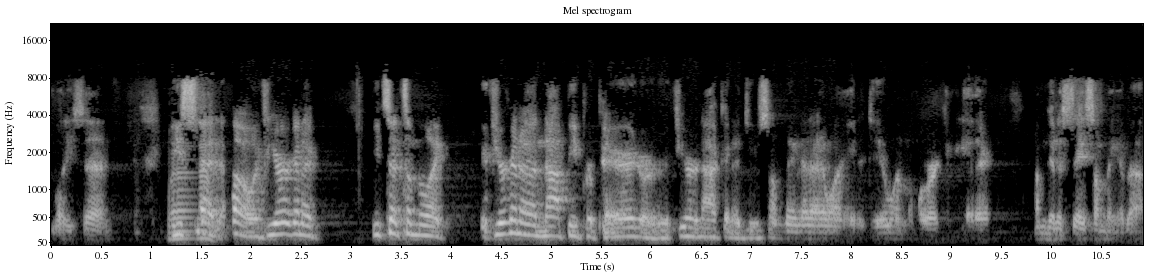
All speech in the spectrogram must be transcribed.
what he said. Well, he said, "Oh, if you're gonna," he said something like, "If you're gonna not be prepared, or if you're not gonna do something that I don't want you to do when we're working together, I'm gonna say something about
